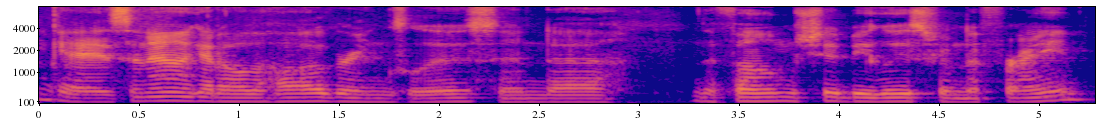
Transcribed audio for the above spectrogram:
Okay, so now I got all the hog rings loose and uh, the foam should be loose from the frame.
